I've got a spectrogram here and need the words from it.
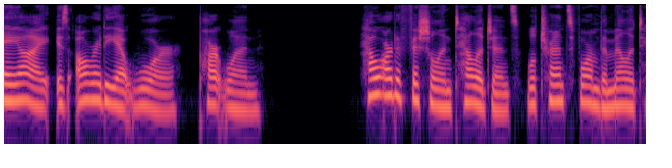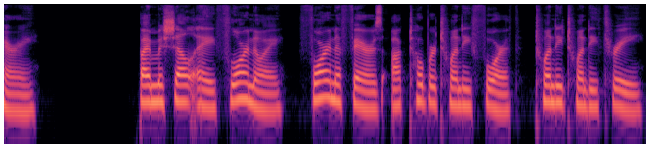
AI is already at war, Part 1. How Artificial Intelligence Will Transform the Military. By Michèle A. Flournoy, Foreign Affairs, October 24, 2023.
